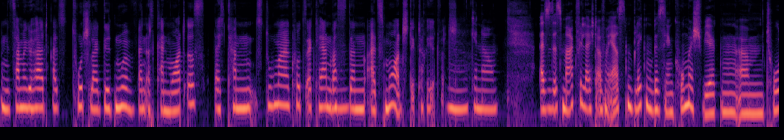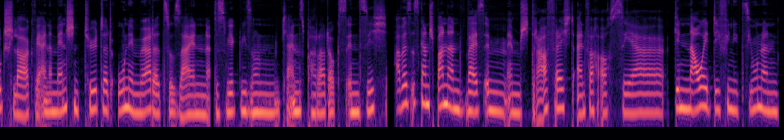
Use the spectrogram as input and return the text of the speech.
Und jetzt haben wir gehört, als Totschlag gilt nur, wenn es kein Mord ist. Vielleicht kannst du mal kurz erklären, was mhm. dann als Mord deklariert wird. Mhm, genau. Also das mag vielleicht auf den ersten Blick ein bisschen komisch wirken. Ähm, Totschlag, wer einen Menschen tötet, ohne Mörder zu sein, das wirkt wie so ein kleines Paradox in sich. Aber es ist ganz spannend, weil es im, im Strafrecht einfach auch sehr genaue Definitionen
